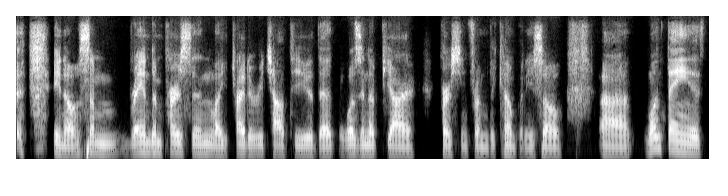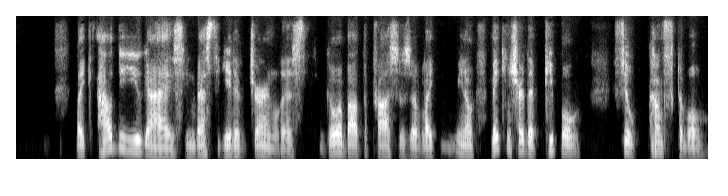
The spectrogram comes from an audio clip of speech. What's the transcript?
you know, some random person like try to reach out to you that wasn't a PR person from the company. So, uh, one thing is, like, how do you guys, investigative journalists, go about the process of like, you know, making sure that people feel comfortable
